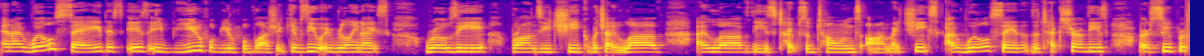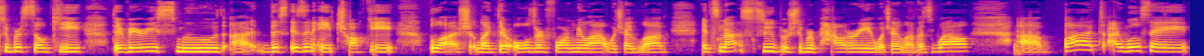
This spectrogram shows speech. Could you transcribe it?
And I will say this is a beautiful, beautiful blush. It gives you a really nice rosy, bronzy cheek, which I love. I love these types of tones on my cheeks. I will say that the texture of these are super, super silky. They're very smooth. Uh, this isn't a chalky blush like their older formula, which I love. It's not super, super powdery, which I love as well. Uh, but I will say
